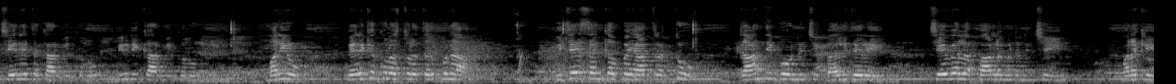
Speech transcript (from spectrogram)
చేనేత కార్మికులు బీడి కార్మికులు మరియు పెరక కులస్తుల తరపున విజయ సంకల్ప యాత్ర టూ గాంధీ భవన్ నుంచి బయలుదేరి చేవేళ్ళ పార్లమెంటు నుంచి మనకి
